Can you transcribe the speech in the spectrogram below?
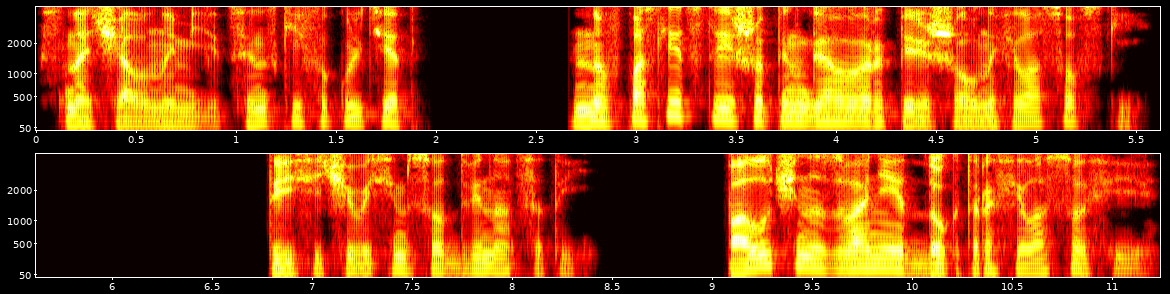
Сначала на медицинский факультет, но впоследствии Шопенгауэр перешел на философский. 1812. Получено звание доктора философии.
